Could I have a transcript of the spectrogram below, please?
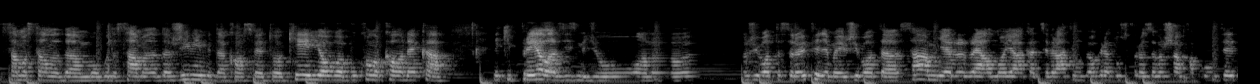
samostalna da mogu da sama da živim i da kao sve je to okej okay. i ovo je bukvalno kao neka, neki prelaz između ono, života sa roditeljima i života sam, jer realno ja kad se vratim u Beograd uskoro završam fakultet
